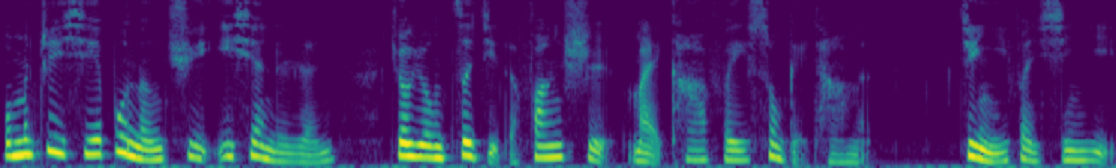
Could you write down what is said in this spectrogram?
我们这些不能去一线的人，就用自己的方式买咖啡送给他们。尽一份心意，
